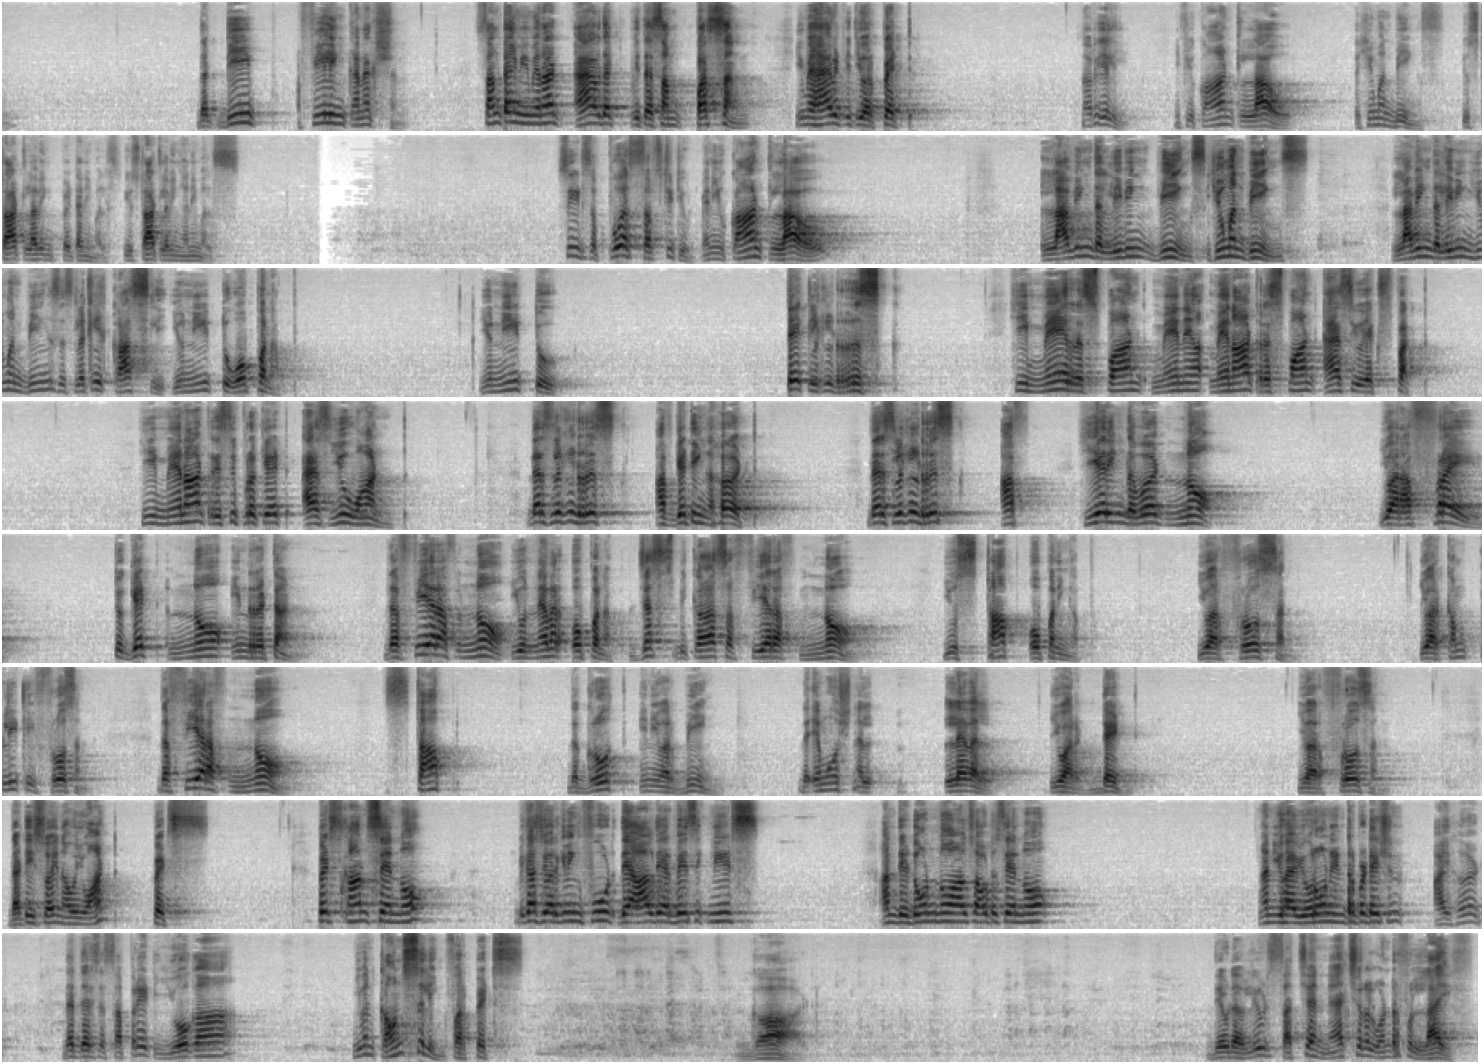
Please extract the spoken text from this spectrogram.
that deep feeling connection. Sometimes you may not have that with a, some person, you may have it with your pet. Now really, if you can't love the human beings, you start loving pet animals, you start loving animals. See, it's a poor substitute. When you can't love, loving the living beings, human beings, loving the living human beings is little costly. You need to open up. You need to take little risk. He may respond, may not respond as you expect. He may not reciprocate as you want. There is little risk of getting hurt. There is little risk of hearing the word no you are afraid to get no in return. The fear of no, you never open up. Just because of fear of no, you stop opening up. You are frozen. You are completely frozen. The fear of no stopped the growth in your being, the emotional level. You are dead. You are frozen. That is why now you want pets. Pets can't say no because you are giving food, they all their basic needs and they don't know also how to say no. And you have your own interpretation. I heard that there is a separate yoga, even counseling for pets. God. They would have lived such a natural, wonderful life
